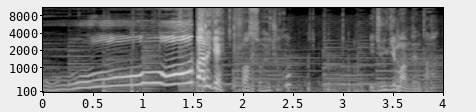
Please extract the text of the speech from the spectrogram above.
오 빠르게. 좋았어. 해주고. 이제 여기만 된다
